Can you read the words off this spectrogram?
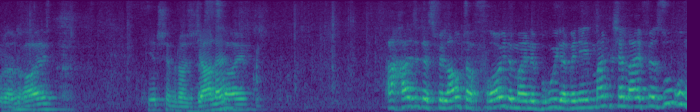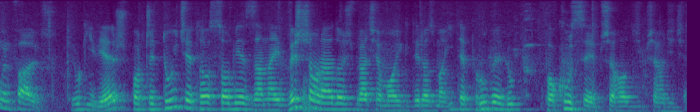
oder 3. w pierwszym Vers rozdziale. 2. Ach, haltet es für lauter Freude, meine Brüder, wenn ihr in mancherlei Versuchungen fallt. Drugi wiersz. Poczytujcie to sobie za najwyższą radość, bracia moi, gdy rozmaite próby lub pokusy przechodzi, przechodzicie.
